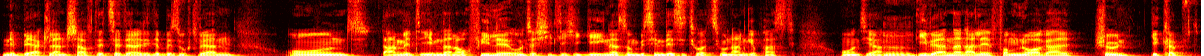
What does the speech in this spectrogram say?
eine Berglandschaft etc., die da besucht werden. Und damit eben dann auch viele unterschiedliche Gegner so ein bisschen der Situation angepasst. Und ja, die werden dann alle vom Norgal schön geköpft.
